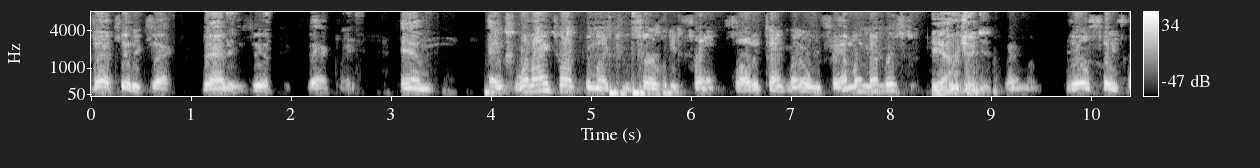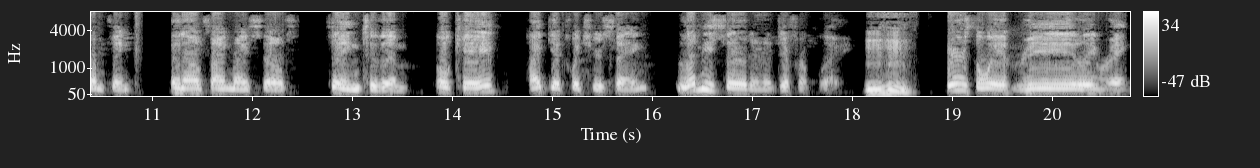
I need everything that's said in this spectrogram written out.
that's it exactly. That is it exactly. And and when I talk to my conservative friends, a lot of time my own family members, Yeah. Virginia family, they'll say something, and I'll find myself saying to them, "Okay, I get what you're saying. Let me say it in a different way. Mm-hmm. Here's the way it really rings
